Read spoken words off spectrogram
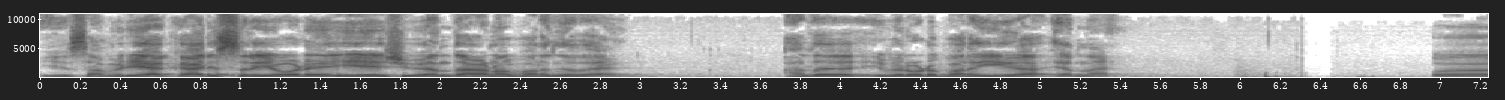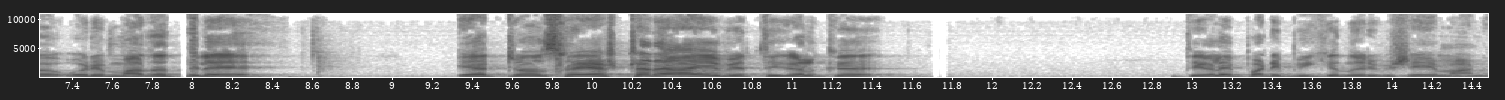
ഈ സമരിയാക്കാരി സ്ത്രീയോട് യേശു എന്താണോ പറഞ്ഞത് അത് ഇവരോട് പറയുക എന്ന്. ഒരു മതത്തിലെ ഏറ്റവും ശ്രേഷ്ഠരായ വ്യക്തികൾക്ക് വ്യക്തികളെ പഠിപ്പിക്കുന്ന ഒരു വിഷയമാണ്.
